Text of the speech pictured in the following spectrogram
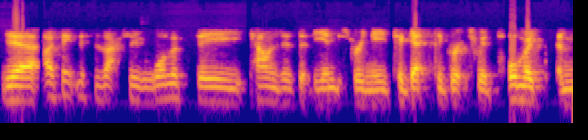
Yeah, I think this is actually one of the challenges that the industry needs to get to grips with almost immediately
